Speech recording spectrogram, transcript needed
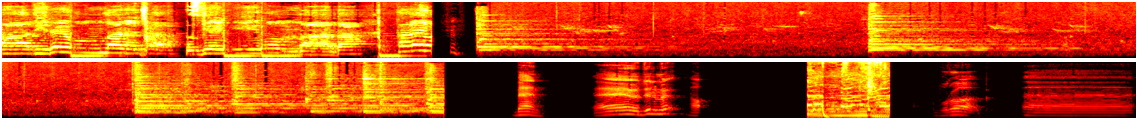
Adire onlarca Hız gelir onlarda Hay Ben. Eee ödül mü? Ha. Bro. Eee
